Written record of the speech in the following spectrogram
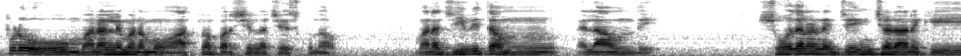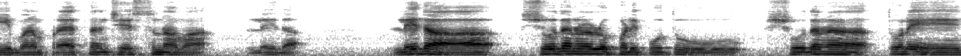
ఇప్పుడు మనల్ని మనము ఆత్మ పరిశీలన చేసుకుందాం. మన జీవితం ఎలా ఉంది? శోధనని జయించడానికి మనం ప్రయత్నం చేస్తున్నామా లేదా? లేదా శోధనలో పడిపోతూ శోధనతోనే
